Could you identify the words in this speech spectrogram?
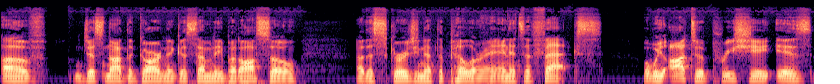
of just not the Garden of Gethsemane, but also uh, the scourging at the pillar and, and its effects. What we ought to appreciate is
